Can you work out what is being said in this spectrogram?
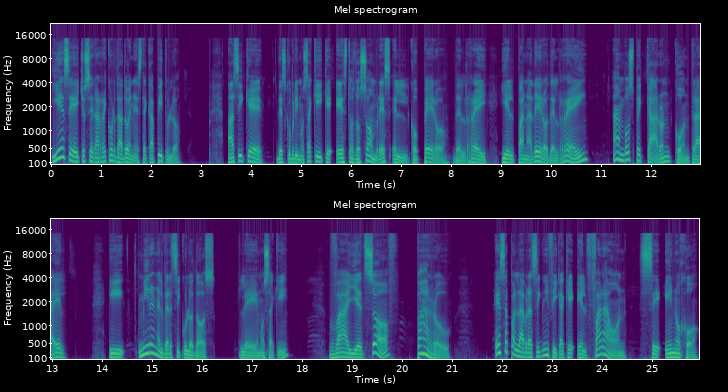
y ese hecho será recordado en este capítulo. Así que descubrimos aquí que estos dos hombres, el copero del rey y el panadero del rey, ambos pecaron contra él. Y miren el versículo 2. Leemos aquí. Vayetzov Parrow. Esa palabra significa que el faraón se enojó.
